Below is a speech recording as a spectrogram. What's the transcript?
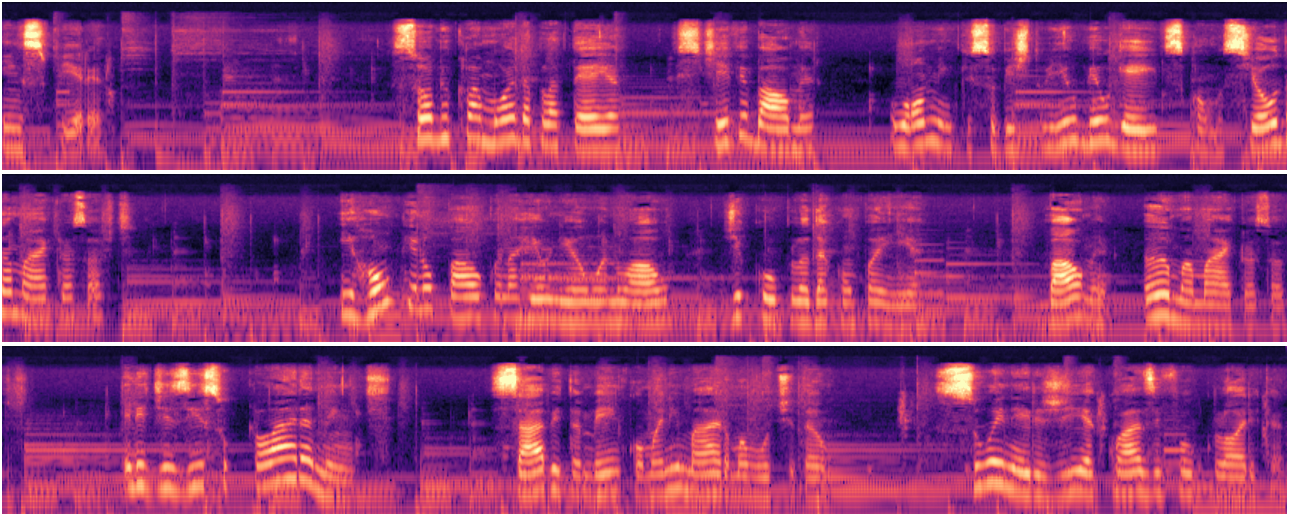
inspira. Sob o clamor da plateia, Steve Ballmer, o homem que substituiu Bill Gates como CEO da Microsoft, irrompe no palco na reunião anual de cúpula da companhia. Ballmer ama a Microsoft. Ele diz isso claramente. Sabe também como animar uma multidão sua energia é quase folclórica.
